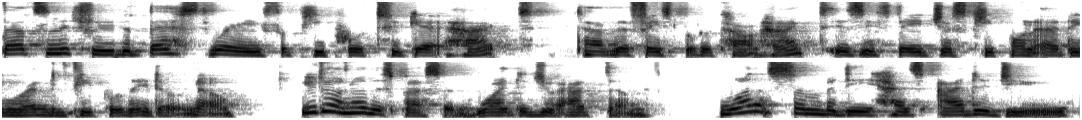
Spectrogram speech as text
that's literally the best way for people to get hacked, to have their Facebook account hacked, is if they just keep on adding random people they don't know. You don't know this person. Why did you add them? Once somebody has added you,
